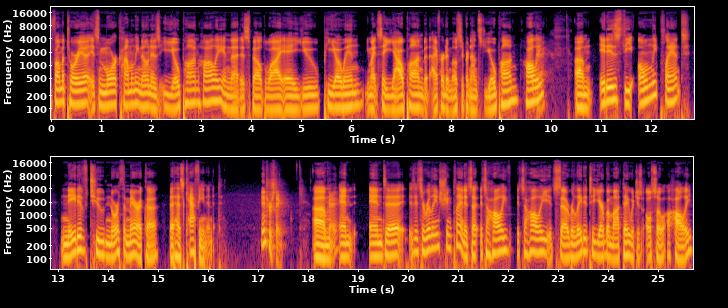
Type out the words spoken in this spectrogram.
vomitoria, it's more commonly known as Yopon holly, and that is spelled Y A U P O N. You might say Yaupon, but I've heard it mostly pronounced Yopon holly. Okay. Um, it is the only plant native to North America that has caffeine in it. Interesting. Um, Okay. And and uh, it's a really interesting plant. It's a it's a holly. It's a holly. It's uh, related to yerba mate, which is also a holly.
